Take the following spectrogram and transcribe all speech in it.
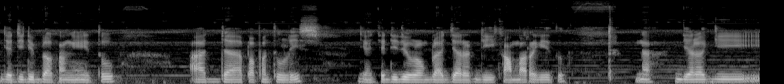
Jadi di belakangnya itu ada papan tulis ya jadi dia orang belajar di kamar gitu. Nah dia lagi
